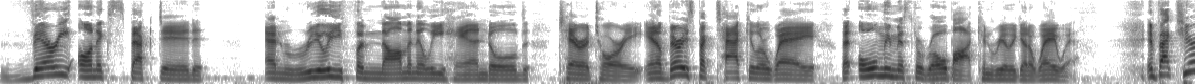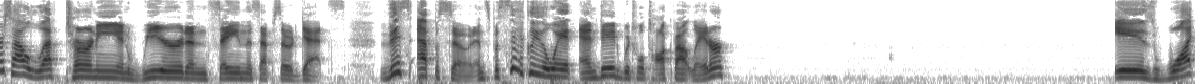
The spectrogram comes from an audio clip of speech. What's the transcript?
very unexpected and really phenomenally handled territory in a very spectacular way that only Mr. Robot can really get away with. In fact, here's how left turny and weird and insane this episode gets. This episode, and specifically the way it ended, which we'll talk about later, is what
